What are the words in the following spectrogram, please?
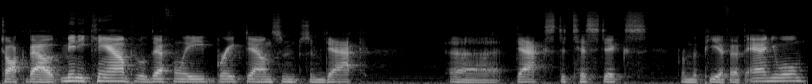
talk about mini camp. We'll definitely break down some some Dak uh, Dak statistics from the PFF Annual.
